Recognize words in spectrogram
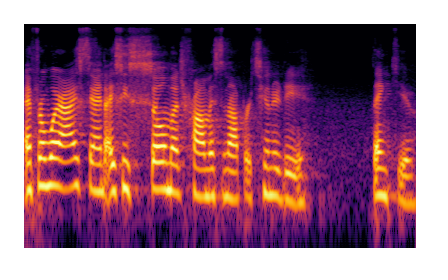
And from where I stand, I see so much promise and opportunity. Thank you.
